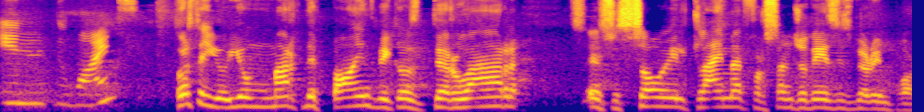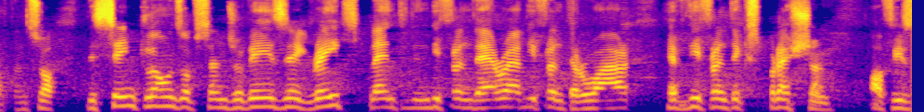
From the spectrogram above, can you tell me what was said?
in the wines? First, you, you mark the point because terroir, eh, as a soil, climate for Sangiovese is very important. So the same clones of Sangiovese grapes planted in different area, different terroir, have different expression of his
